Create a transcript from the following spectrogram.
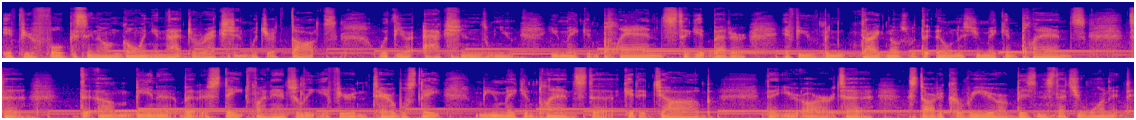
if you're focusing on going in that direction with your thoughts, with your actions, when you you making plans to get better. If you've been diagnosed with the illness, you're making plans to to um, be in a better state financially. If you're in a terrible state, you making plans to get a job that you are to start a career or business that you wanted.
